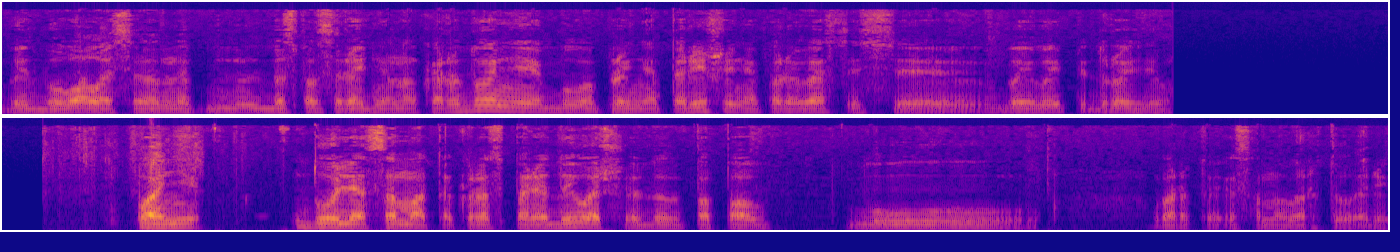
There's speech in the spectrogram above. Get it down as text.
відбувалося безпосередньо на кордоні, було прийнято рішення перевестись е, в бойовий підрозділ. Пані доля сама так розпорядила, що я попав у варто, саме в артилерію.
